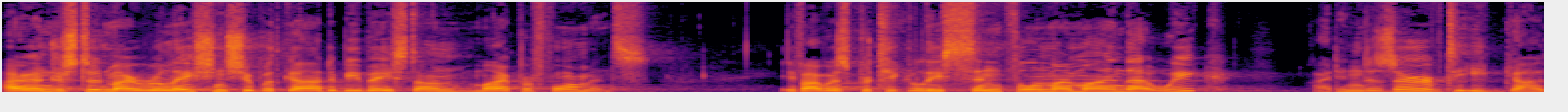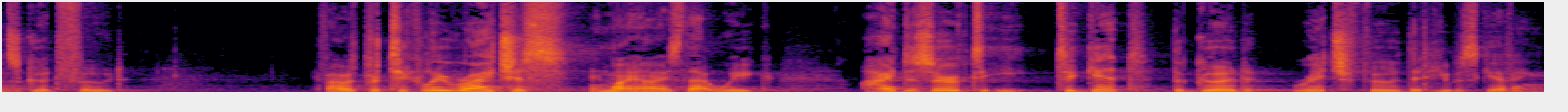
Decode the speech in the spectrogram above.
I understood my relationship with God to be based on my performance. If I was particularly sinful in my mind that week, I didn't deserve to eat God's good food. If I was particularly righteous in my eyes that week, I deserved to, eat, to get the good, rich food that He was giving.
